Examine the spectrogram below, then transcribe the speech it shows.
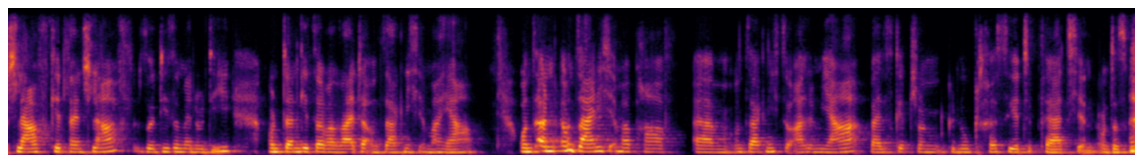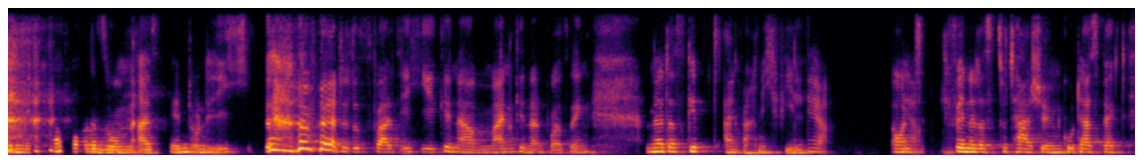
Schlaf, Kindlein, Schlaf, so diese Melodie. Und dann geht es aber weiter und sag nicht immer Ja. Und, und sei nicht immer brav. Ähm, und sag nicht zu allem Ja, weil es gibt schon genug dressierte Pferdchen. Und das wurde mir immer vorgesungen als Kind. Und ich werde das, falls ich je Kinder habe, meinen Kindern vorsingen. Ne, das gibt einfach nicht viel. Ja. Und ja. ich finde das total schön, ein guter Aspekt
